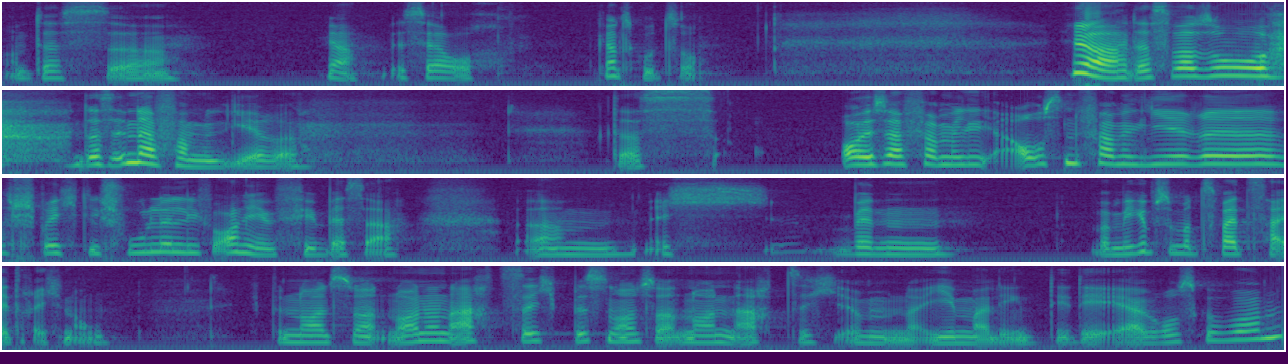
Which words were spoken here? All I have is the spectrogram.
Und das äh, ja, ist ja auch ganz gut so. Ja, das war so das Innerfamiliäre. Das Äußerfamili Außenfamiliäre, sprich die Schule, lief auch nicht viel besser. Ähm, ich bin, bei mir gibt es immer zwei Zeitrechnungen. Ich bin 1989 bis 1989 in einer ehemaligen DDR groß geworden.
